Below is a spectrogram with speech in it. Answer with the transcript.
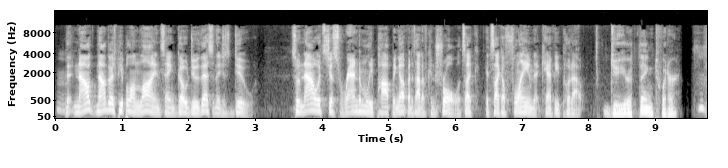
Hmm. That Now now there's people online saying go do this, and they just do. So now it's just randomly popping up and it's out of control. It's like it's like a flame that can't be put out. Do your thing, Twitter.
